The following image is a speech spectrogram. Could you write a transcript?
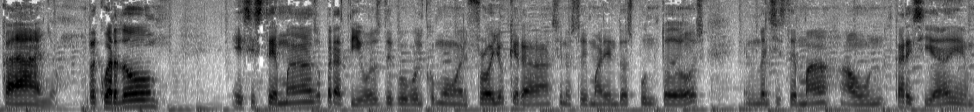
cada año. Recuerdo eh, sistemas operativos de Google como el Froyo, que era, si no estoy mal, el 2.2, en donde el sistema aún carecía de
